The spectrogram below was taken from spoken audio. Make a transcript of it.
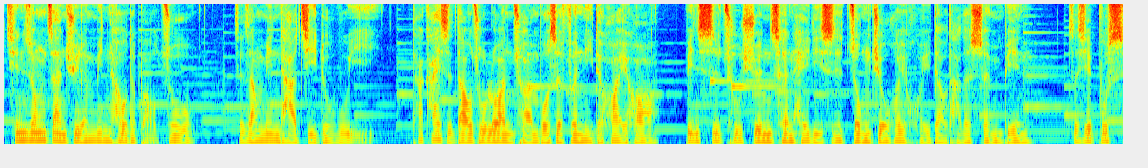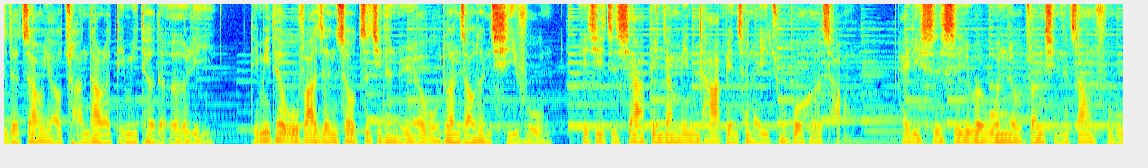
轻松占据了明后的宝座，这让明塔嫉妒不已。他开始到处乱传波瑟芬尼的坏话，并四处宣称黑帝斯终究会回到他的身边。这些不实的造谣传到了迪米特的耳里，迪米特无法忍受自己的女儿无端遭人欺负，一气之下便将明塔变成了一株薄荷草。黑帝斯是一位温柔专情的丈夫，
